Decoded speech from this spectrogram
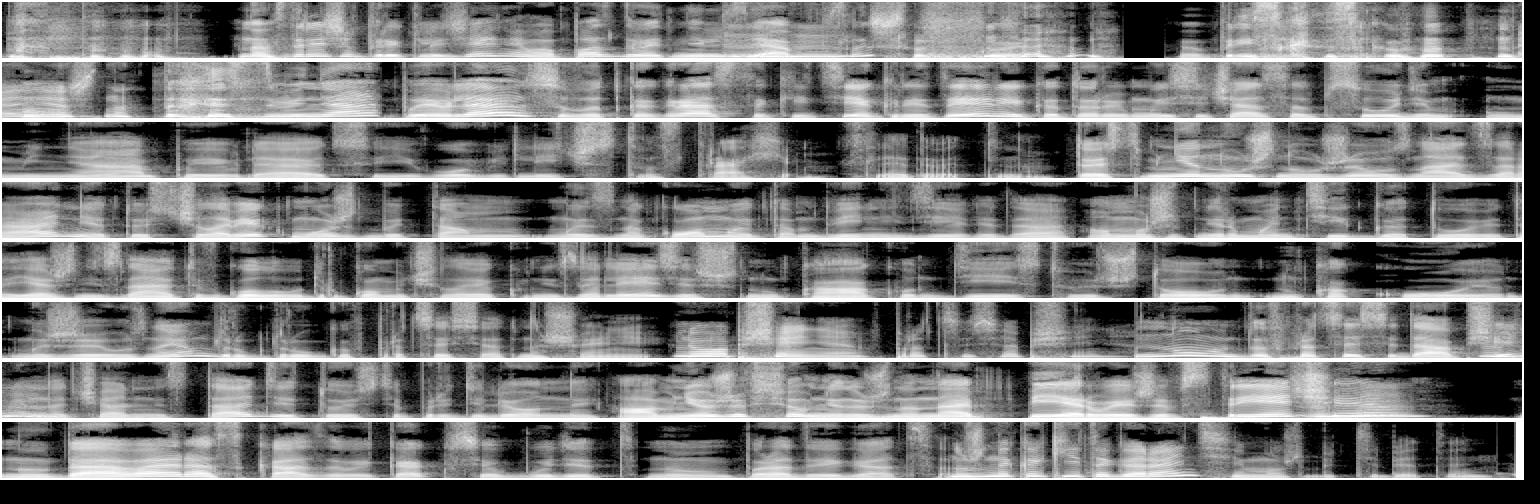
Навстречу приключениям опаздывать нельзя. Слышала такую присказку? Конечно. То есть у меня появляются вот как раз-таки те критерии, которые мы сейчас обсудим. У меня появляются его величество страхи, следовательно. То есть мне нужно уже узнать заранее, то есть человек может быть там, мы знакомы там две недели, да, а он может мне романтик готовит, а я же не знаю, ты в голову другому человеку не залезешь, ну как он действует, что он, ну какой он. Мы же узнаем друг друга в процессе отношений. Ну, общение, в процессе общения. Ну, да, в процессе, да, общения, Мгм. в начальной стадии, то есть определенной. А мне уже все, мне нужно на первой же встрече. Мгм. Ну, давай рассказывай, как все будет, ну, продвигаться. Нужны какие-то гарантии, может быть, тебе, Тань?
